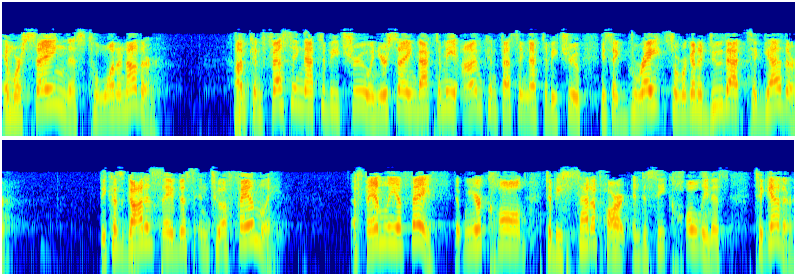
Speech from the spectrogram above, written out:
And we're saying this to one another. I'm confessing that to be true, and you're saying back to me, I'm confessing that to be true. You say, great, so we're going to do that together. Because God has saved us into a family. A family of faith. That we are called to be set apart and to seek holiness together.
